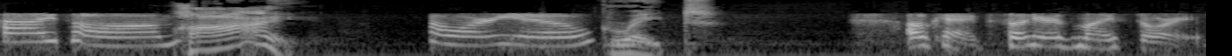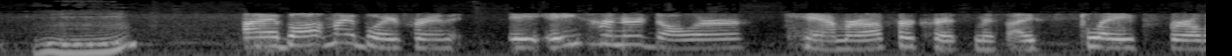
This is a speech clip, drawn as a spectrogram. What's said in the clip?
Hi, Tom. Hi. How are you? Great. Okay, so here's my story. Mm-hmm. I bought my boyfriend a $800 camera for Christmas. I slaved for a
